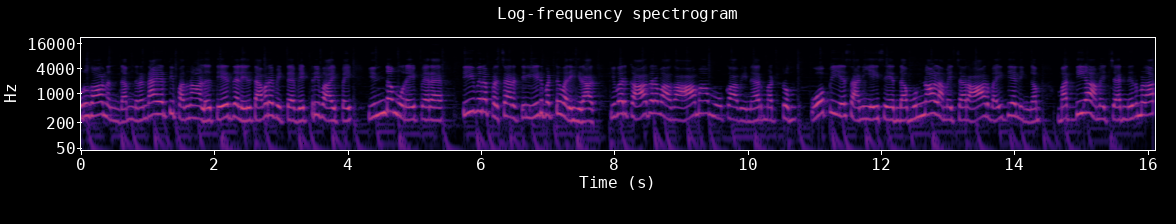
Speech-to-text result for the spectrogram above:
முருகானந்தம் இரண்டாயிரத்தி பதினாலு தேர்தலில் தவறவிட்ட வெற்றி வாய்ப்பை இந்த முறை பெற தீவிர பிரச்சாரத்தில் ஈடுபட்டு வருகிறார். இவருக்கு ஆதரவாக அமமுகவினர் மற்றும் ஓபிஎஸ் அணியை சேர்ந்த முன்னாள் அமைச்சர் ஆர். வைத்தியலிங்கம் மத்திய அமைச்சர் நிர்மலா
